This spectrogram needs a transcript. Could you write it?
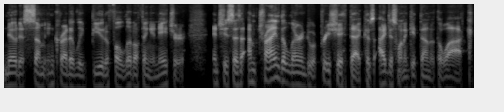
notice some incredibly beautiful little thing in nature. And she says I'm trying to learn to appreciate that because I just want to get done with the walk,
